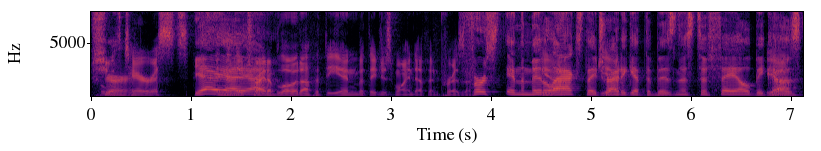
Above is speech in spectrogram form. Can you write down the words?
but Sure. with terrorists. Yeah, and yeah, then they try to blow it up at the end, but they just wind up in prison. First, in the middle Yeah, acts, they try yeah. to get the business to fail because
